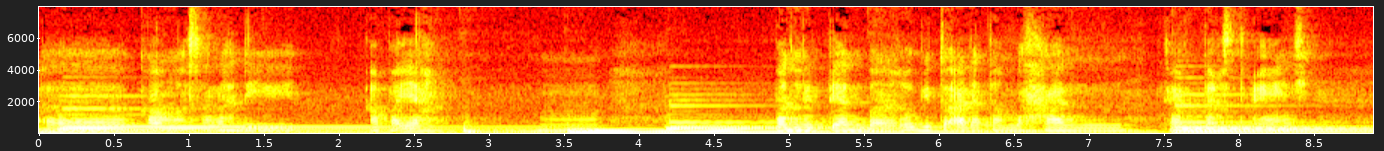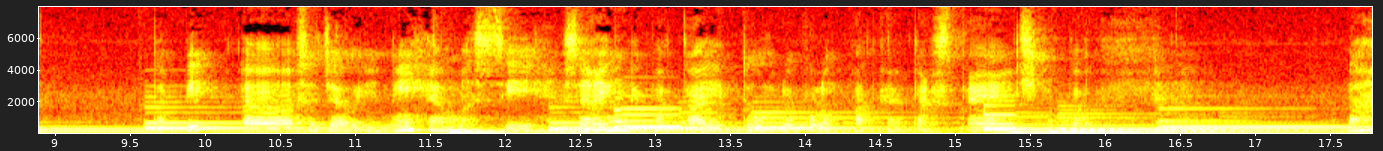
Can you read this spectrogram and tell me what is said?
uh, kalau nggak salah di apa ya hmm, penelitian baru gitu ada tambahan karakter strange tapi uh, sejauh ini yang masih sering dipakai itu 24 karakter strange gitu. Nah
